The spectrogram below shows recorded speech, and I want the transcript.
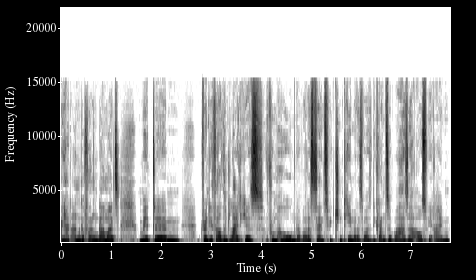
Er hat angefangen damals mit ähm, 20.000 Light Years from Home, da war das Science-Fiction-Thema, das war also die ganze sah aus wie einem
